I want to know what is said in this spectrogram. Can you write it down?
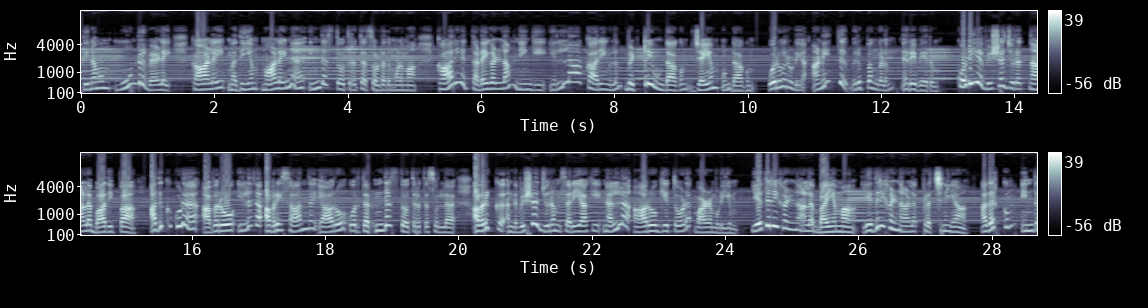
தினமும் மூன்று வேளை காலை மதியம் மாலைன்னு இந்த ஸ்தோத்திரத்தை சொல்றது மூலமா காரிய தடைகள்லாம் நீங்கி எல்லா காரியங்களும் வெற்றி உண்டாகும் ஜெயம் உண்டாகும். ஒருவருடைய அனைத்து விருப்பங்களும் நிறைவேறும். கொடிய விஷஜுரத்னால பாதிப்பா? அதுக்கு கூட அவரோ இல்லத அவரை சார்ந்த யாரோ ஒருத்தர் இந்த ஸ்தோத்திரத்தை சொல்ல அவருக்கு அந்த விஷ ஜுரம் சரியாகி நல்ல ஆரோக்கியத்தோட வாழ முடியும். எதிரிகள்னால பயமா எதிரிகள்னால பிரச்சனையா? அதற்கும் இந்த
